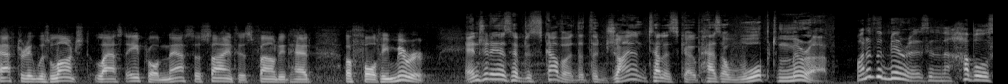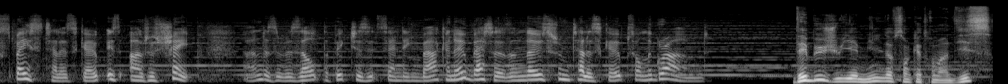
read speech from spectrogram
After it was launched last April, NASA scientists found it had a faulty mirror. Engineers have discovered that the giant telescope has a warped mirror. One of the mirrors in the Hubble Space Telescope is out of shape, and as a result, the pictures it's sending back are no better than those from telescopes on the ground. Début juillet 1990,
